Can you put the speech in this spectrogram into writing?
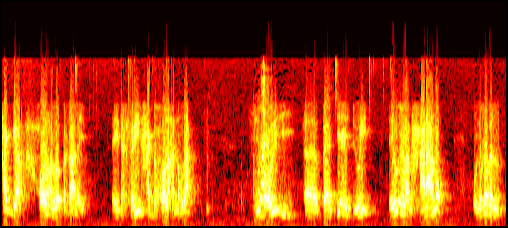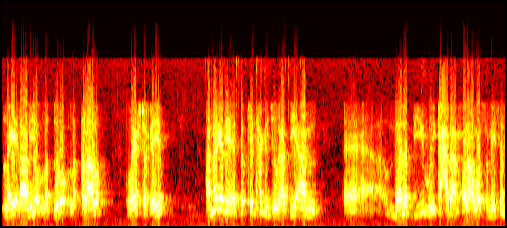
xagga xoolaha loo dhaqaaleeyo ay dhakhtariin xagga xoolaha noqdaan. Si xoolihii eh, baadiyaha joogay ay u helaan xanaano cudurrada laga ilaaliyo la duro la talaalo laga shaqeeyo annagana dadkeena xagga jooga haddii aan eh, meelo biyuhu ay ka cabaan xoolaha loo samaysan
